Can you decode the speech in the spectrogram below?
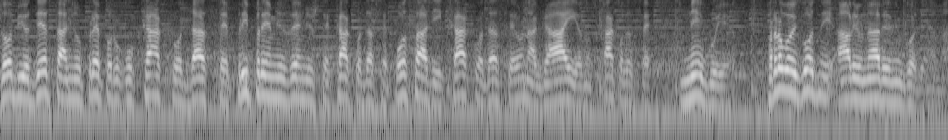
dobio detaljnu preporuku kako da se pripremi zemljište, kako da se posadi, kako da se ona gaji, odnosno kako da se neguje prvoj godini, ali u narednim godinama.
